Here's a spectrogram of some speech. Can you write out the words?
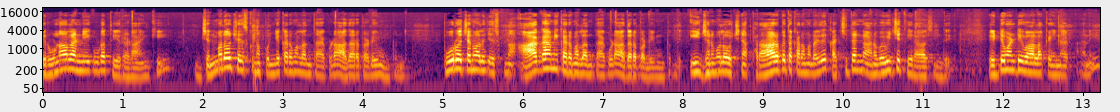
ఈ రుణాలన్నీ కూడా తీరడానికి జన్మలో చేసుకున్న పుణ్యకర్మలంతా కూడా ఆధారపడి ఉంటుంది. పూర్వజన్మలో చేసుకున్న ఆగామి కర్మలంతా కూడా ఆధారపడి ఉంటుంది. ఈ జన్మలో వచ్చిన ప్రారంభిత కర్మలు అనేది ఖచ్చితంగా అనుభవించి తీరాల్సిందే. ఎటువంటి వాళ్ళకైనా కానీ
